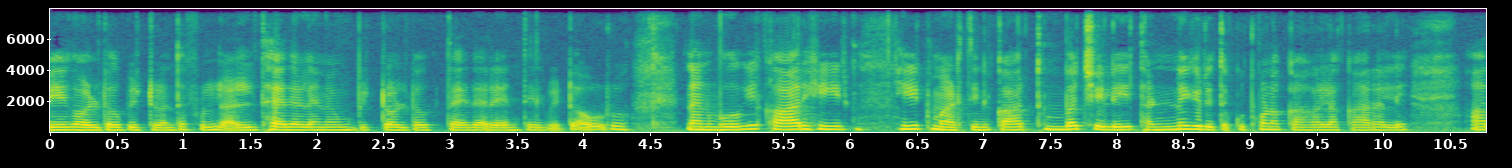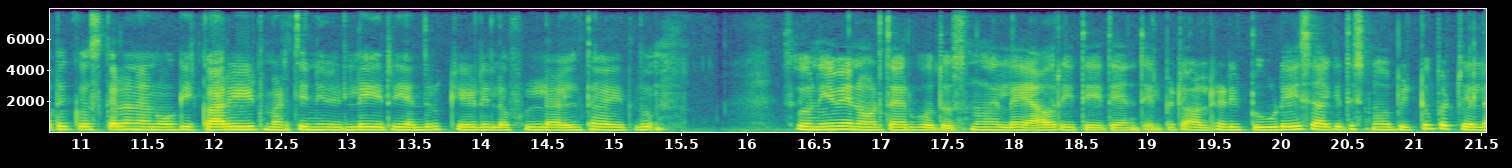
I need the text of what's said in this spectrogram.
ಬೇಗ ಹೊಲ್ಟೋಗ್ಬಿಟ್ರು ಅಂತ ಫುಲ್ ಅಳ್ತಾ ಇದ್ದಾಳೆ. ನಂಗೆ ಬಿಟ್ಟು ಹೊಲ್ಟೋಗ್ತಾ ಇದ್ದಾರೆ ಅಂತ ಹೇಳ್ಬಿಟ್ಟು ಅವರು, ನಾನು ಹೋಗಿ ಕಾರ್ ಹೀಟ್ ಹೀಟ್ ಮಾಡ್ತೀನಿ. ಕಾರ್ ತುಂಬ ಚಳಿ, ತಣ್ಣಗಿರುತ್ತೆ. ಕುತ್ಕೊಳಕ್ಕಾಗಲ್ಲ ಕಾರಲ್ಲಿ ಅದಕ್ಕೋಸ್ಕರ ನಾನು ಹೋಗಿ ಕಾರ್ ಹೀಟ್ ಮಾಡ್ತೀನಿ. ನೀವು ಇಲ್ಲೇ ಇರಿ ಅಂದರೂ ಕೇಳಿಲ್ಲ. ಫುಲ್ ಅಳ್ತಾ ಇದ್ಲು. ಸೊ ನೀವೇ ನೋಡ್ತಾ ಇರ್ಬೋದು ಸ್ನೋ ಎಲ್ಲ ಯಾವ ರೀತಿ ಇದೆ ಅಂತ ಹೇಳ್ಬಿಟ್ಟು ಆಲ್ರೆಡಿ ಟೂ ಡೇಸ್ ಆಗಿದೆ ಸ್ನೋ ಬಿಟ್ಟು ಬಟ್ ಎಲ್ಲ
